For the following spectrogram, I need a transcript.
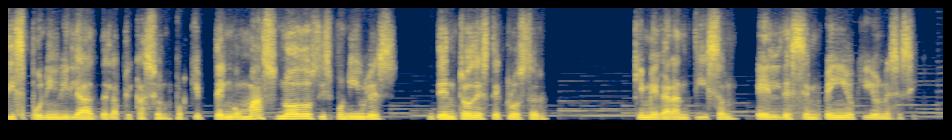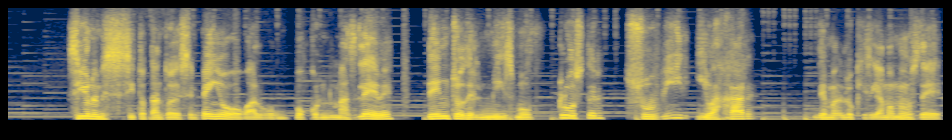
disponibilidad de la aplicación, porque tengo más nodos disponibles dentro de este clúster que me garantizan el desempeño que yo necesito. Si yo no necesito tanto desempeño o algo un poco más leve, dentro del mismo clúster, subir y bajar de lo que llamamos de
